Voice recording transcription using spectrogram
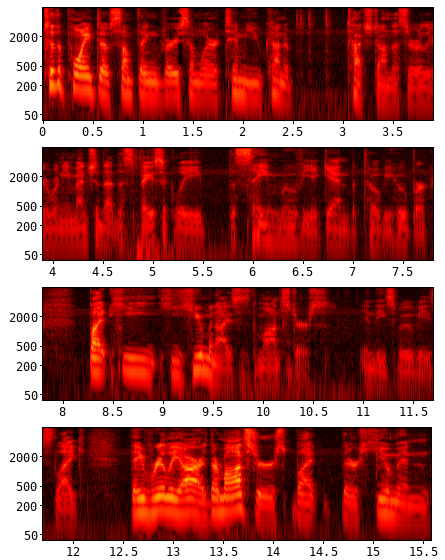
to the point of something very similar. Tim, you kind of touched on this earlier when you mentioned that this is basically the same movie again with Tobe Hooper, but he he humanizes the monsters in these movies. Like they really are. They're monsters, but they're human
